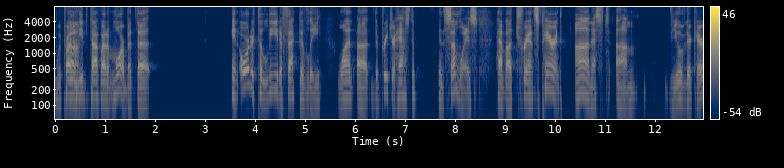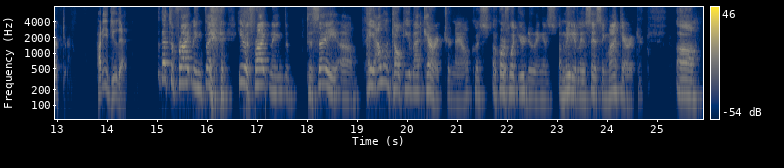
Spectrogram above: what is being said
we probably Huh. need to talk about it more, but the in order to lead effectively, one uh, the preacher has to, in some ways, have a transparent, honest um, view of their character. How do you do that? That's a frightening thing. You know, it's frightening to, to say, um, hey, I want to talk to you about character now, because of course, what you're doing is immediately assessing my character. Um,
